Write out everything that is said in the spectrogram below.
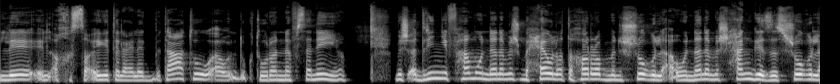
للأخصائية العلاج بتاعته أو الدكتورة النفسانية مش قادرين يفهموا إن أنا مش بحاول أتهرب من الشغل أو إن أنا مش هنجز الشغل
